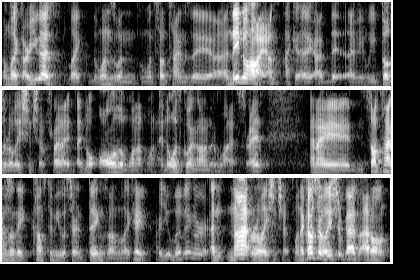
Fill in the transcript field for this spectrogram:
I'm like, are you guys like the ones when when sometimes they uh, and they know how I am. I, I, I, they, I mean, we build a relationship, right? I, I know all of them one on one. I know what's going on in their lives, right? And I sometimes when they come to me with certain things, I'm like, hey, are you living or and not relationship. When it comes to relationship, guys, I don't.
